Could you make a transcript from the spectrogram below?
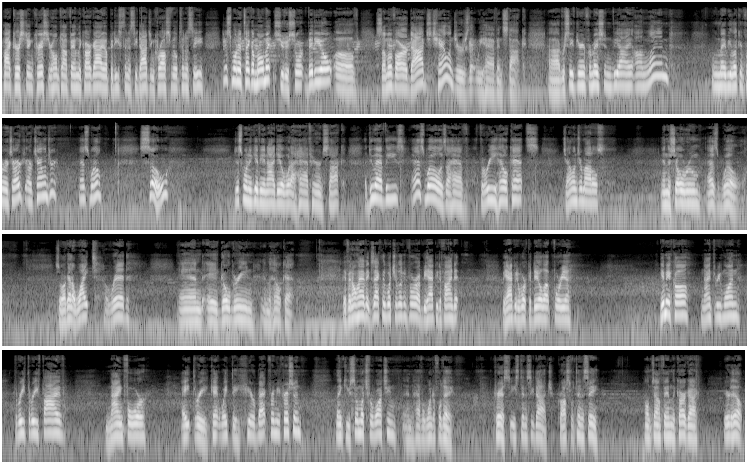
Hi, Christian. Chris, your hometown family car guy up at East Tennessee Dodge in Crossville, Tennessee. Just want to take a moment, shoot a short video of some of our Dodge Challengers that we have in stock. Uh, received your information via online. We may be looking for a charge, our Challenger as well. So, just want to give you an idea what I have here in stock. I do have these, as well as I have three Hellcats, Challenger models, in the showroom as well. So I got a white, a red, and a go green in the Hellcat. If I don't have exactly what you're looking for, I'd be happy to find it. Be happy to work a deal up for you. Give me a call, 931-335-9483. Can't wait to hear back from you, Christian. Thank you so much for watching and have a wonderful day. Chris, East Tennessee Dodge, Crossville, Tennessee. Hometown family car guy, here to help.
